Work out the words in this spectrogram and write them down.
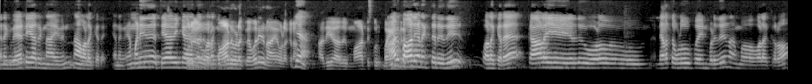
எனக்கு வேட்டையாருக்கு நாய் வேணும் நான் வளர்க்குறேன். எனக்கு என் மனித தேவைக்காக வளர்க்க மாடு வளர்க்குற மாதிரி நாயை வளர்க்குறாங்க ஏன்? அதே அது மாட்டுக்கு ஒரு மாடு பால் எனக்கு தருது வளர்க்குறேன். காலை எழுது உழவு நிலத்தை உழவு பயன்படுது நம்ம வளர்க்குறோம்.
